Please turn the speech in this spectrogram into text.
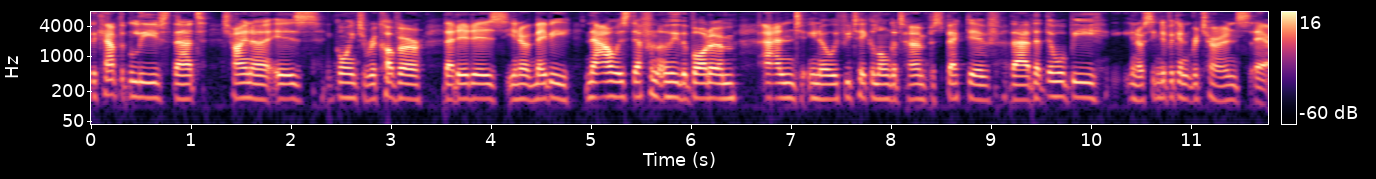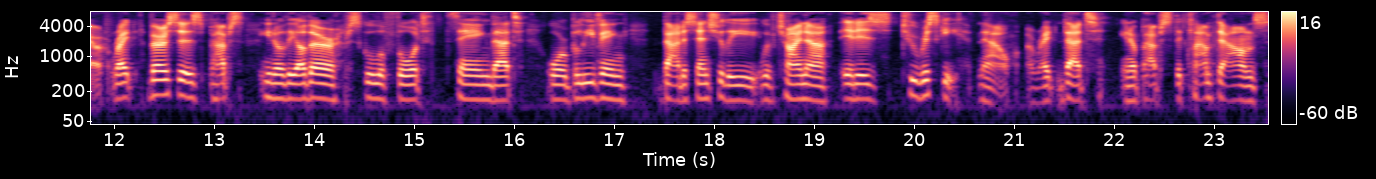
the camp that believes that China is going to recover, that it is you know maybe now is definitely the bottom, and you know if you take a longer term perspective that that there will be you know significant returns there, right? Versus perhaps you know the other school of thought saying that or believing that essentially with China, it is too risky now, right? That, you know, perhaps the clampdowns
